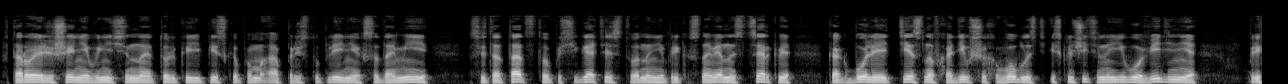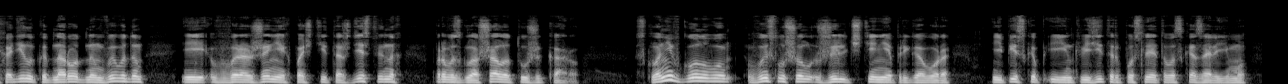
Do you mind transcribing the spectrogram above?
Второе решение, вынесенное только епископом о преступлениях садомии, святотатства, посягательства на неприкосновенность церкви, как более тесно входивших в область исключительно его ведения, приходило к однородным выводам и в выражениях почти тождественных провозглашало ту же кару. Склонив голову, выслушал Жиль чтение приговора. Епископ и инквизитор после этого сказали ему –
